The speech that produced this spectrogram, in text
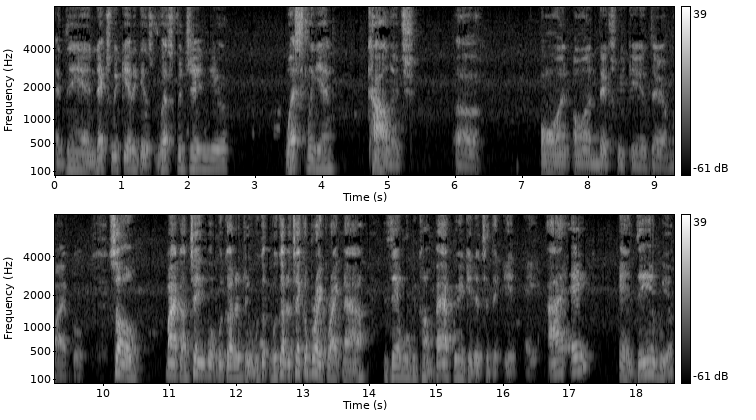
and then next weekend against West Virginia Wesleyan College uh on on next weekend there, Michael. So, Mike, I'll tell you what we're gonna do. We're, we're gonna take a break right now. Then when we come back, we'll get into the NAIA, and then we'll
